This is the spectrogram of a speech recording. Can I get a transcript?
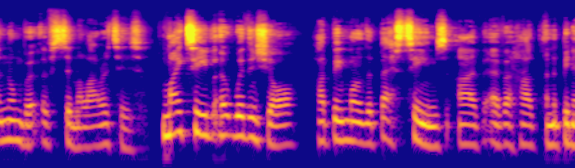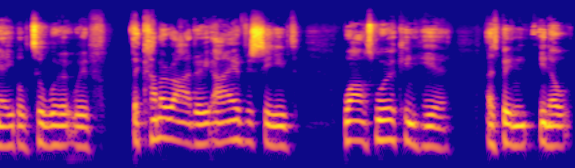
a number of similarities. My team at Wythenshawe have been one of the best teams I've ever had and been able to work with. The camaraderie I have received whilst working here has been, you know,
